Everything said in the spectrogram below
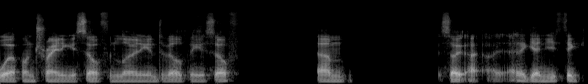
work on training yourself and learning and developing yourself. Um, so, I, I, and again, you think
